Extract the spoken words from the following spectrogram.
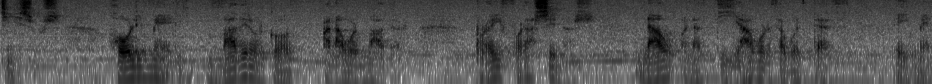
Jesus. Holy Mary, Mother of God, and our Mother, pray for us sinners, now and at the hour of our death. Amen.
